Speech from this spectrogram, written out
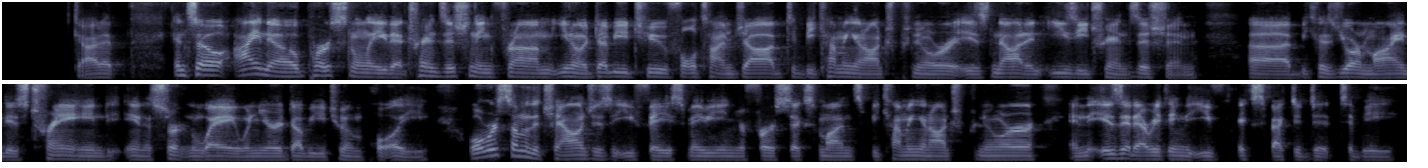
Got it. And so I know personally that transitioning from, you know, a W2 full-time job to becoming an entrepreneur is not an easy transition uh, because your mind is trained in a certain way when you're a W2 employee. What were some of the challenges that you faced maybe in your first six months becoming an entrepreneur? And is it everything that you've expected it to be?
